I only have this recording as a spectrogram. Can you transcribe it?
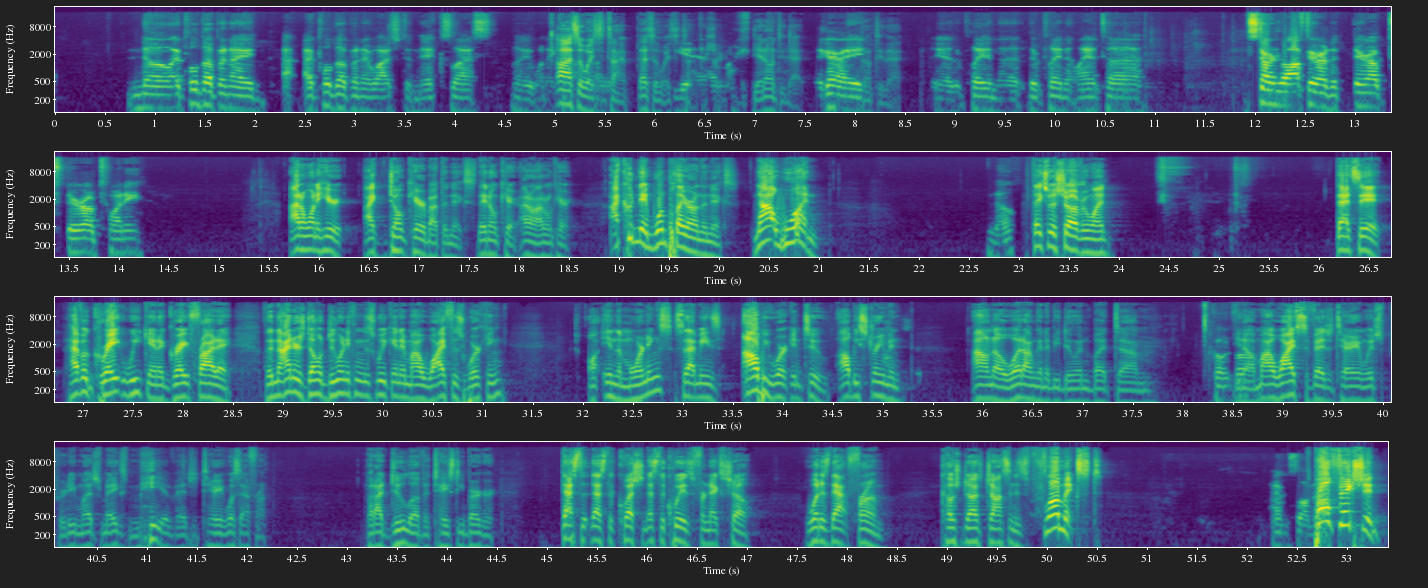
no, I pulled up and I. I- pulled up and I watched the Knicks last. Like when I. Oh, that's a waste of time. That's a waste of Yeah, time. For sure. like- Yeah, don't do that. Like, all right, Don't do that. yeah, they're playing the. They're playing Atlanta. Started off, a, they're up. They're up twenty. I don't want to hear it. I don't care about the Knicks. They don't care. I don't. I don't care. I couldn't name one player on the Knicks. Not one. No, Thanks for the show, everyone. That's it. Have a great weekend, a great Friday. The Niners don't do anything this weekend, and my wife is working in the mornings, so that means I'll be working too. I'll be streaming. I don't know what I'm going to be doing, but um, you know, my wife's a vegetarian, which pretty much makes me a vegetarian. What's that from? But I do love a tasty burger. That's the that's the question. That's the quiz for next show. What is that from? Coach Johnson is flummoxed. I'm flummoxed. Pulp Fiction.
